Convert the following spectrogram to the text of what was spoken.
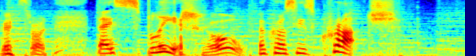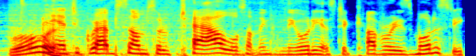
restaurant, they split Oh. across his crutch. He had to grab some sort of towel or something from the audience to cover his modesty.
